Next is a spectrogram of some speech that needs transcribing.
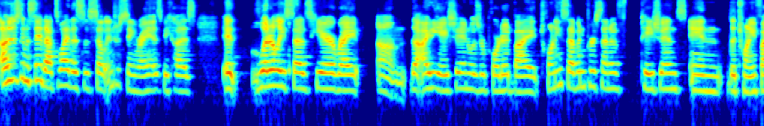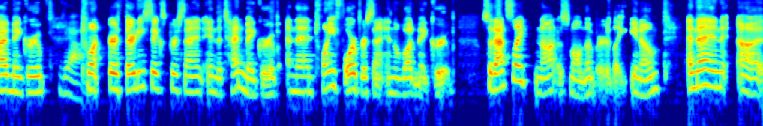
I was just going to say that's why this is so interesting, right? Is because it literally says here, right? Um, the ideation was reported by 27% of patients in the 25 mg group, yeah, tw- or 36% in the 10 mg group, and then 24% in the 1 mg group. So that's like not a small number, like you know. And then uh,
